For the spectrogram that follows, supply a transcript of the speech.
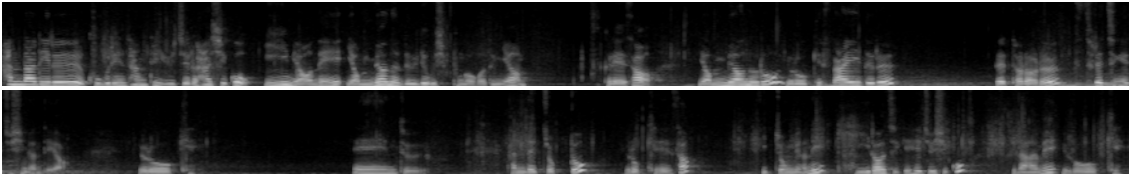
한 다리를 구부린 상태 유지를 하시고 이 면에 옆면을 늘리고 싶은 거거든요. 그래서 옆면으로 이렇게 사이드를 lateral을 스트레칭 해주시면 돼요. 이렇게 and 둘 반대쪽도 이렇게 해서 이쪽 면이 길어지게 해주시고 그 다음에 이렇게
